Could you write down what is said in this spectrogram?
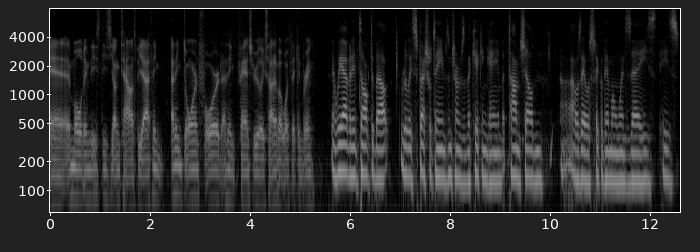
and molding these these young talents. But yeah, I think I think Dorn Ford. I think fans should be really excited about what they can bring. And we haven't even talked about really special teams in terms of the kicking game. But Tom Sheldon, uh, I was able to speak with him on Wednesday. He's he's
